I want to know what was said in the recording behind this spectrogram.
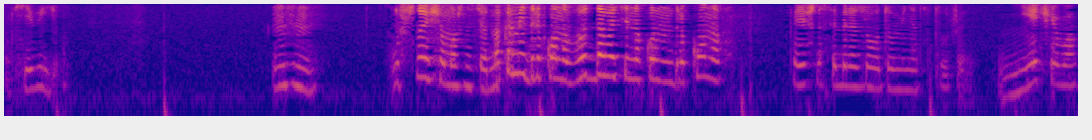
Как я видел. Угу. Что еще можно сделать? Накормить драконов. Вот давайте накормим драконов. Конечно, собирать золото у меня тут уже нечего.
